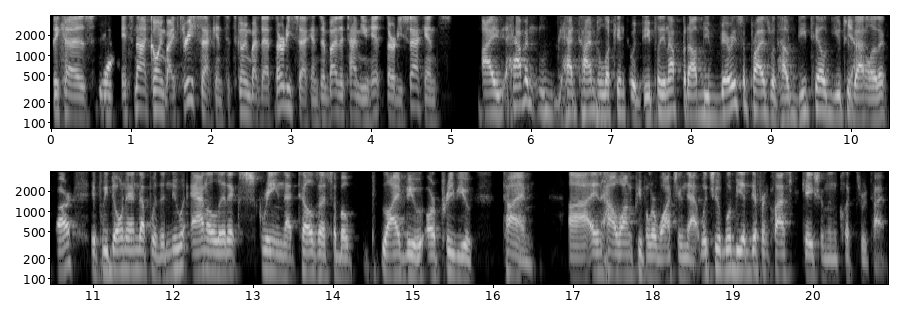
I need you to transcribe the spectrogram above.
because yeah. it's not going by three seconds, it's going by that 30 seconds. And by the time you hit 30 seconds, I haven't had time to look into it deeply enough, but I'll be very surprised with how detailed YouTube yeah. analytics are if we don't end up with a new analytics screen that tells us about live view or preview time uh, and how long people are watching that, which would be a different classification than click through time.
